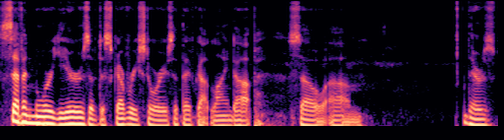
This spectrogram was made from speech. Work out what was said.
seven more years of discovery stories that they've got lined up. So um, there's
